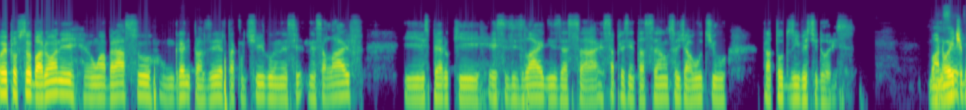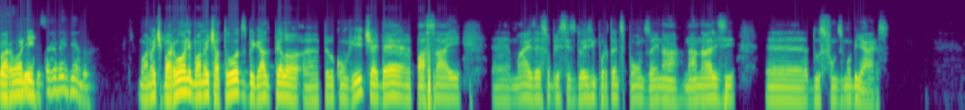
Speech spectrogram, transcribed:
Oi, professor Baroni, um abraço, um grande prazer estar contigo nesse, nessa live e espero que esses slides, essa, essa apresentação seja útil para todos os investidores. Boa noite, Baroni. Felipe, seja bem-vindo. Boa noite, Baroni, boa noite a todos, obrigado pelo, uh, pelo convite. A ideia é passar aí, uh, mais aí sobre esses dois importantes pontos aí na, na análise uh, dos fundos imobiliários.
